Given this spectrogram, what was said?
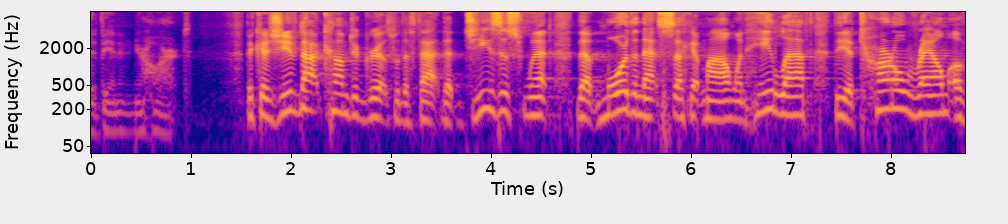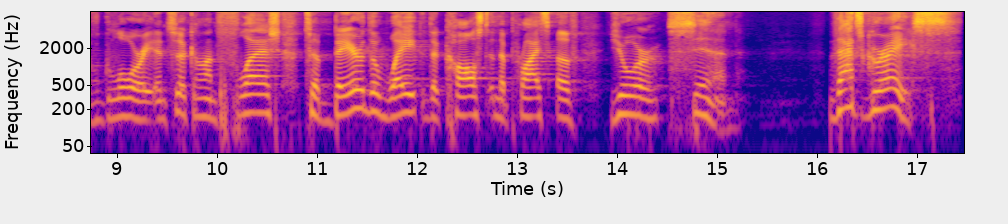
of being in your heart. Because you've not come to grips with the fact that Jesus went that more than that second mile when he left the eternal realm of glory and took on flesh to bear the weight, the cost, and the price of your sin. That's grace.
